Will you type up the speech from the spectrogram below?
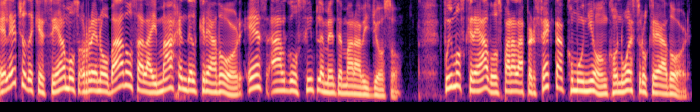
El hecho de que seamos renovados a la imagen del Creador es algo simplemente maravilloso. Fuimos creados para la perfecta comunión con nuestro Creador,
